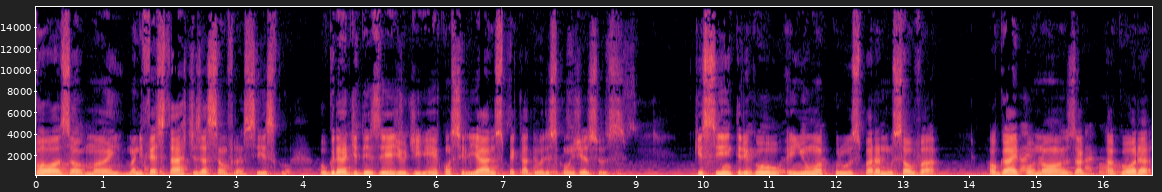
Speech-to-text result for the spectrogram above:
Vós, ó Mãe, manifestastes a São Francisco o grande desejo de reconciliar os pecadores com Jesus, que se entregou em uma cruz para nos salvar rogai por nós agora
